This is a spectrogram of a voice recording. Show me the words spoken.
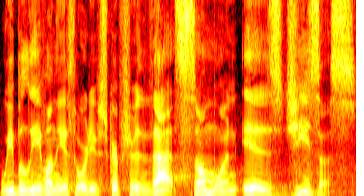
We believe on the authority of Scripture that someone is Jesus.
